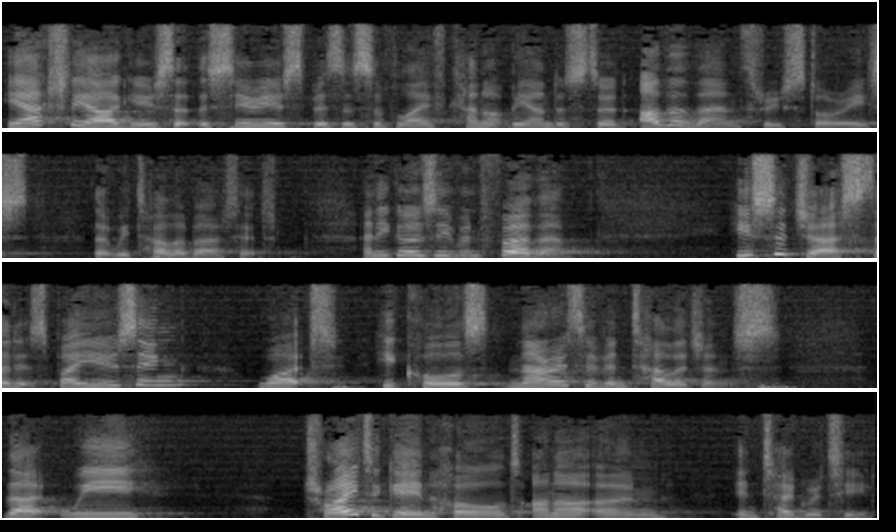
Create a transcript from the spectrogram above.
He actually argues that the serious business of life cannot be understood other than through stories that we tell about it. And he goes even further. He suggests that it's by using what he calls narrative intelligence that we try to gain hold on our own integrity.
